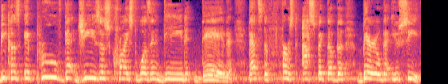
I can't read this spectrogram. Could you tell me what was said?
because it proved that Jesus Christ was indeed dead. That's the first aspect of the burial that you see.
